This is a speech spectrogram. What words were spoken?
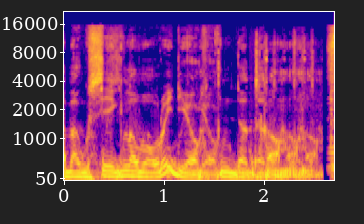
abagusieglowalradio.com.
